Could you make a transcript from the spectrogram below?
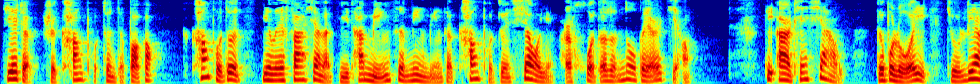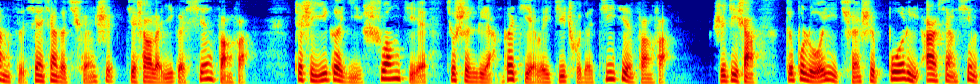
接着是康普顿的报告。康普顿因为发现了以他名字命名的康普顿效应而获得了诺贝尔奖。第二天下午，德布罗意就量子现象的诠释介绍了一个新方法，这是一个以双解，就是两个解为基础的激进方法。实际上，德布罗意诠释波粒二象性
